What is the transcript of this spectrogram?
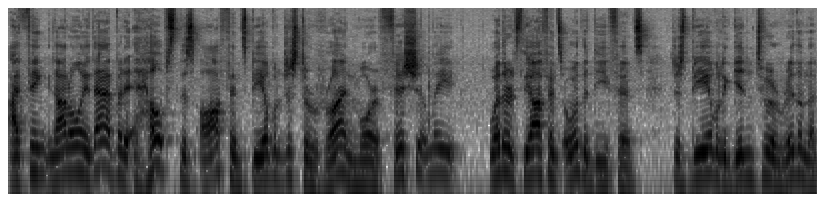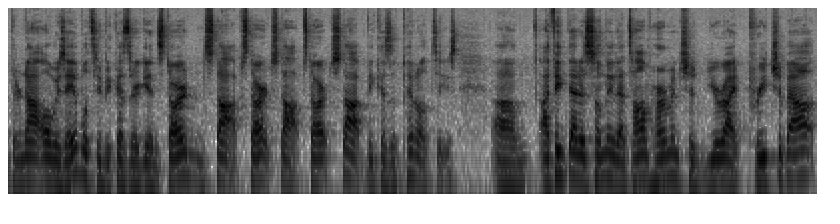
I think not only that, but it helps this offense be able just to run more efficiently, whether it's the offense or the defense. Just be able to get into a rhythm that they're not always able to because they're getting started and stop, start, stop, start, stop because of penalties. Um, I think that is something that Tom Herman should, you're right, preach about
